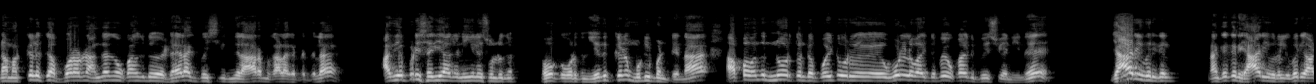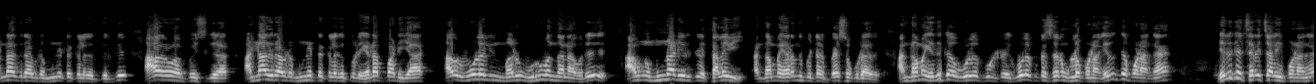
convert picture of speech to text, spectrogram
நான் மக்களுக்கு போராட அங்கங்க உட்காந்துட்டு டயலாக் பேசிக்கிறீங்க ஆரம்ப காலகட்டத்துல? அது எப்படி சரியாக நீங்களே சொல்லுங்க. ஓகே ஒருத்தன் எதுக்குன்னு முடிவு பண்ணிட்டேன்னா அப்ப வந்து இன்னொருத்தன் போயிட்டு ஒரு ஊழல்வாதிட்ட போய் உட்காந்துட்டு பேசுவேன் நீனு? யார் இவர்கள்? நான் கேட்கிறேன் யார் இவர்கள்? இவர் அண்ணா திராவிட முன்னேற்ற கழகத்திற்கு ஆதரவாக பேசுகிறார். அண்ணா திராவிட முன்னேற்ற கழகத்தோட எடப்பாடி யார்? அவர் ஊழலின் மறு உருவம் தானே அவரு? அவங்க முன்னாடி இருக்கிற தலைவி அந்த அம்மா இறந்து போயிட்டாங்க பேசக்கூடாது. அந்த அம்மா எதுக்கு ஊழல் குற்ற ஊழல் குற்றச்சாரம் உள்ள போனாங்க? எதுக்கு போனாங்க? எதுக்கு சிறைச்சாலைக்கு போனாங்க?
